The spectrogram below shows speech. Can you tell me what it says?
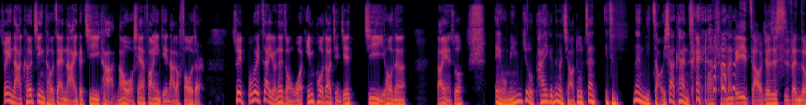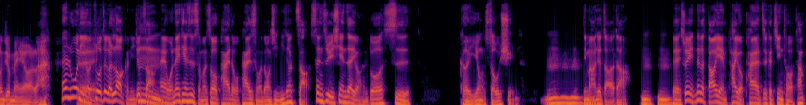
所以哪颗镜头在哪一个记忆卡，然后我现在放一点哪个 folder。所以不会再有那种我 import 到剪接机以后呢，导演说：“哎，我明明就有拍一个那个角度，站一直，那你找一下看。”我操，那个一找就是十分钟就没有了。但如果你有做这个 log，你就找，哎、嗯，我那天是什么时候拍的？我拍的是什么东西？你就要找，甚至于现在有很多是可以用搜寻，嗯嗯嗯，你马上就找得到，嗯嗯，对。所以那个导演他有拍了这个镜头，他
